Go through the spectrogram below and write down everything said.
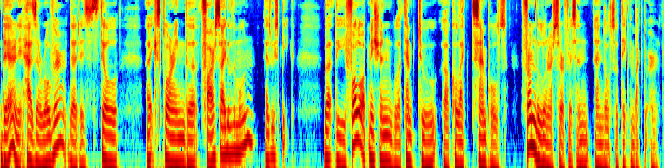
there, and it has a rover that is still exploring the far side of the moon as we speak. But the follow up mission will attempt to uh, collect samples from the lunar surface and, and also take them back to Earth.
